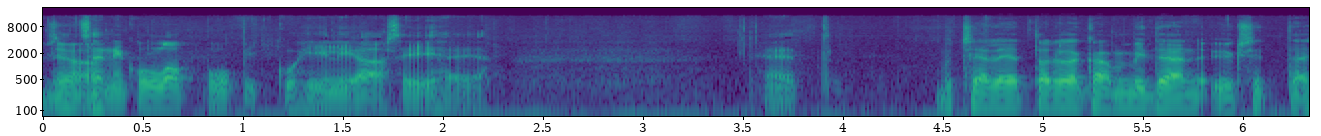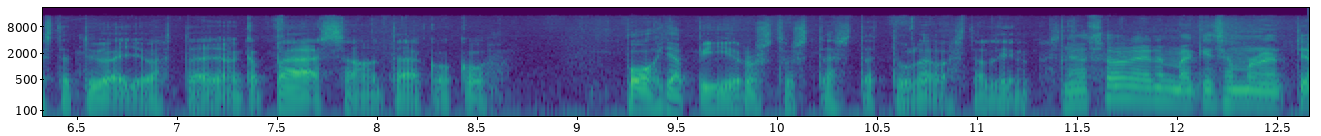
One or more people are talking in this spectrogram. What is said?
sitten se niinku loppuu pikkuhiljaa siihen. Ja, et. Mutta siellä ei ole todellakaan mitään yksittäistä työjohtajaa, jonka päässä on tämä koko pohjapiirustus tästä tulevasta linnasta. No, se on enemmänkin semmoinen, että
